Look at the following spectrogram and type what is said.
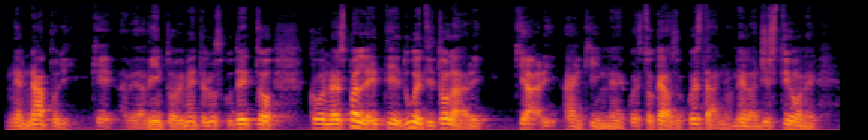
nel Napoli che aveva vinto ovviamente lo scudetto con Spalletti e due titolari chiari anche in questo caso quest'anno nella gestione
